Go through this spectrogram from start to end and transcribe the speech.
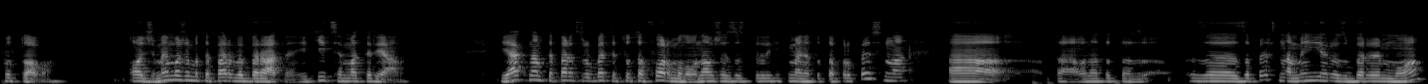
Готово. Отже, ми можемо тепер вибирати, який це матеріал. Як нам тепер зробити тут формулу? Вона вже заздалегідь в мене тут прописана. А, та, Вона тут записана, ми її розберемо.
